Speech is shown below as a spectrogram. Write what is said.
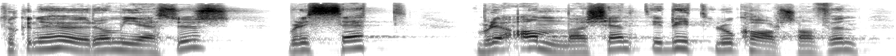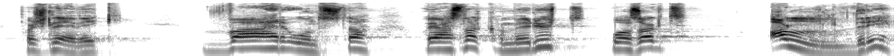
til å kunne høre om Jesus, bli sett og bli anerkjent i et lite lokalsamfunn på Slevik. Hver onsdag. Og jeg har snakka med Ruth, og har sagt aldri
